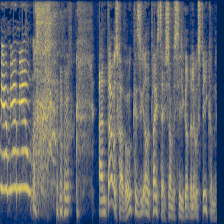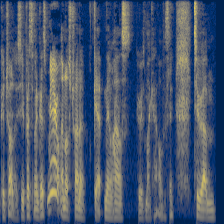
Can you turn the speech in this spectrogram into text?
meow, meow, meow. and that was quite cool because on the PlayStation, obviously, you got the little speaker on the controller. So you press it and it goes meow. And I was trying to get Neil House, who is my cat, obviously, to um,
